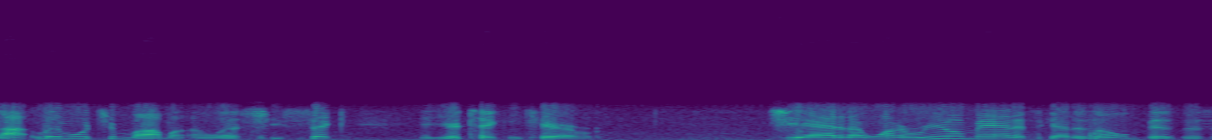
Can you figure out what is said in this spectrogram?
not living with your mama unless she's sick and you're taking care of her. She added, I want a real man that's got his own business,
